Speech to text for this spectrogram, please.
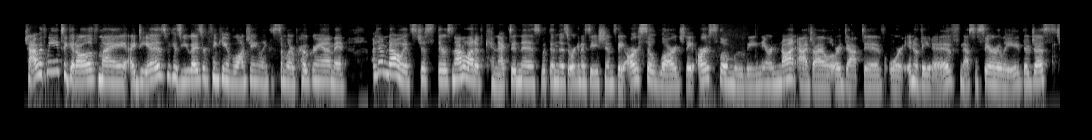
chat with me to get all of my ideas because you guys are thinking of launching like a similar program and I don't know. It's just there's not a lot of connectedness within those organizations. They are so large, they are slow moving, they are not agile or adaptive or innovative necessarily. They're just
